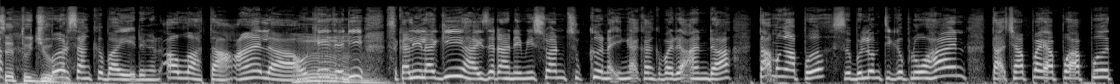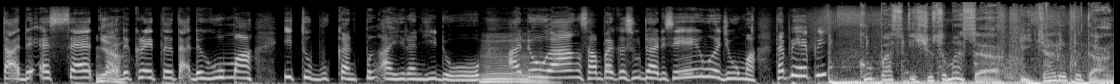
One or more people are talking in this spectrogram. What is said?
Setuju. Bersangka baik dengan Allah Taala. Okey, Hmm. jadi sekali lagi Haiza dan Hanim Miswan suka nak ingatkan kepada anda, tak mengapa sebelum 30-an tak capai apa-apa, tak ada aset, Ya. tak ada kereta, tak ada rumah, itu bukan pengakhiran hidup. Hmm. Ada orang sampai ke sudah dia sewa je rumah. Tapi happy Kupas isu semasa Bicara petang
